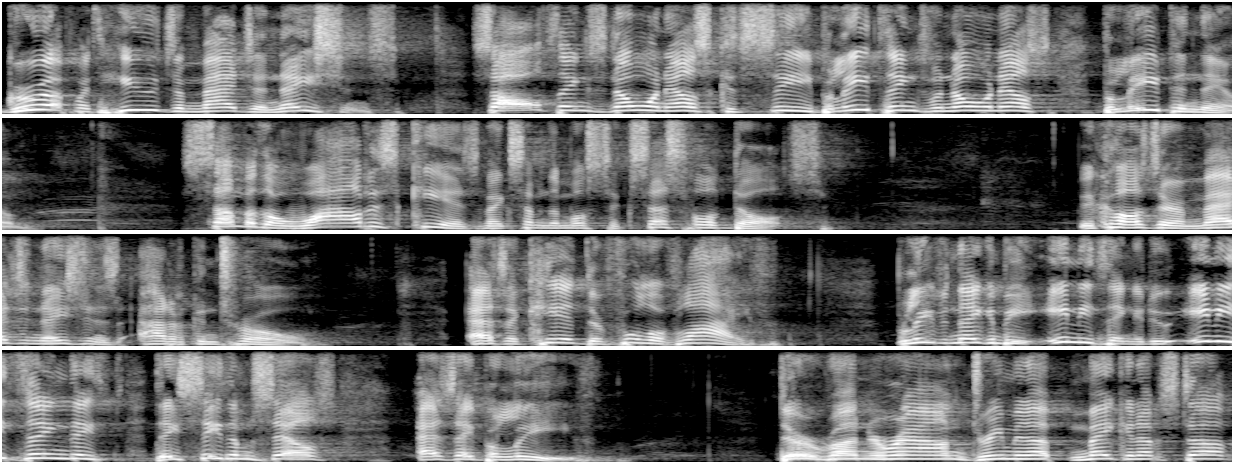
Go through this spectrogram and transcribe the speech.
grew up with huge imaginations, saw things no one else could see, believed things when no one else believed in them. Some of the wildest kids make some of the most successful adults because their imagination is out of control. As a kid, they're full of life, believing they can be anything and do anything they, they see themselves as they believe. They're running around, dreaming up, making up stuff,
